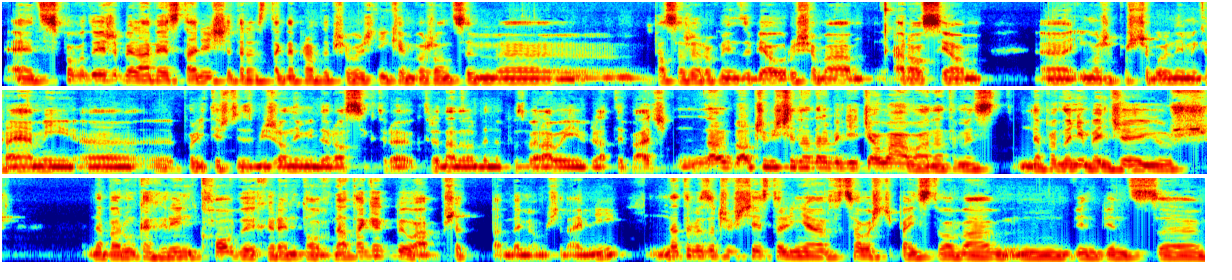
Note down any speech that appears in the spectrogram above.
E, co spowoduje, że Bielawia stanie się teraz tak naprawdę przewoźnikiem wożącym pasażerów między Białorusią a, Rosją, i może poszczególnymi krajami e, politycznie zbliżonymi do Rosji, które, które nadal będą pozwalały jej wlatywać. No, oczywiście nadal będzie działała, natomiast na pewno nie będzie już na warunkach rynkowych rentowna, tak jak była przed pandemią przynajmniej. Natomiast oczywiście jest to linia w całości państwowa, mm, więc, więc e,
